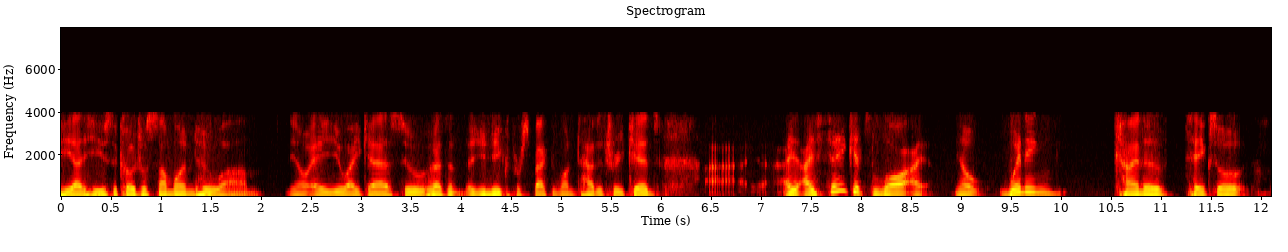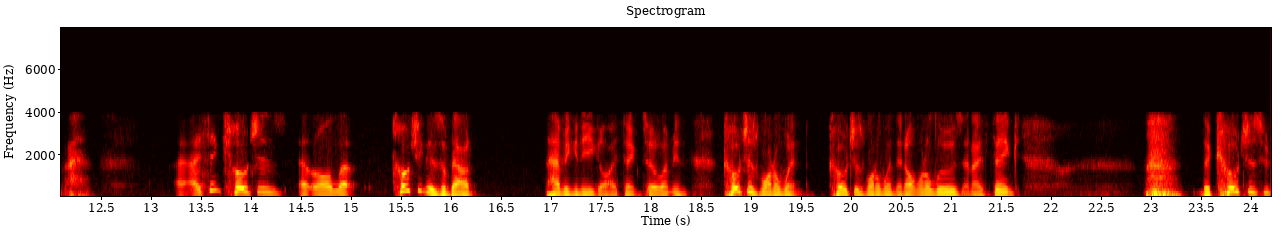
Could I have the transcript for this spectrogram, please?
he had, he used to coach with someone who um, you know AU, I guess, who has a, a unique perspective on how to treat kids. I, I think it's law. I, you know, winning kind of takes over. I think coaches at all le- coaching is about having an ego. I think too. I mean, coaches want to win. Coaches want to win. They don't want to lose. And I think the coaches who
